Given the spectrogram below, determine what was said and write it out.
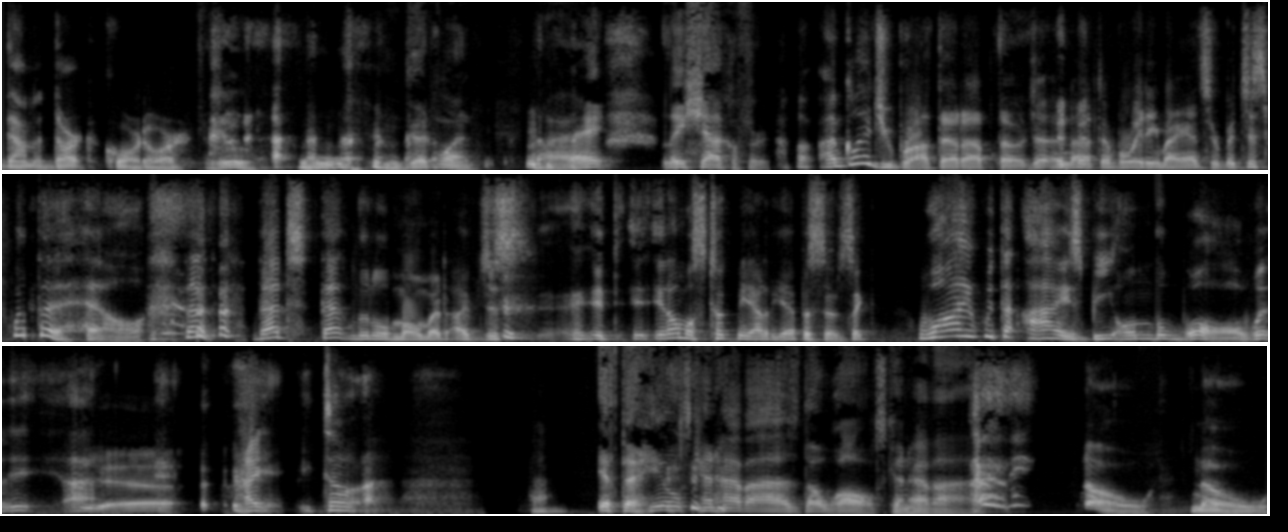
down the dark corridor. Ooh, good one. All right. Lee Shackelford. Uh, I'm glad you brought that up, though. Not avoiding my answer, but just what the hell? That that that little moment, I've just it, it it almost took me out of the episode. It's like, why would the eyes be on the wall? I, Yeah. I don't. If the hills can have eyes, the walls can have eyes. No, no.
